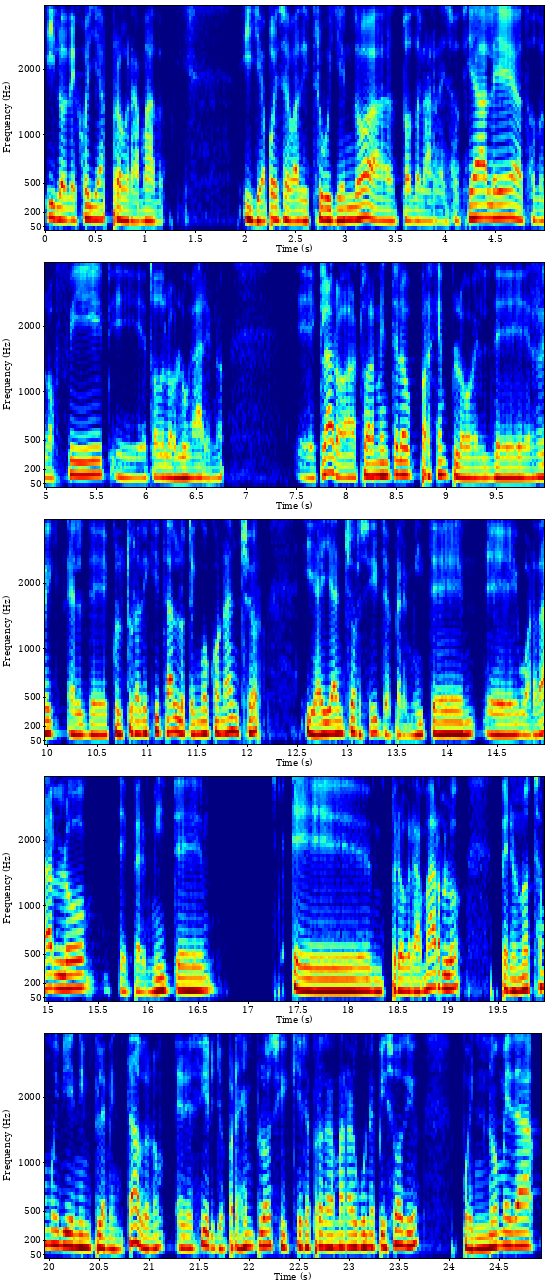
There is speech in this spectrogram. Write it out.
y lo dejo ya programado. Y ya pues se va distribuyendo a todas las redes sociales, a todos los feeds y a todos los lugares, ¿no? Eh, claro, actualmente, lo, por ejemplo, el de, el de Cultura Digital lo tengo con Anchor y ahí Anchor sí te permite eh, guardarlo, te permite eh, programarlo, pero no está muy bien implementado, ¿no? Es decir, yo, por ejemplo, si quiero programar algún episodio, pues no me da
